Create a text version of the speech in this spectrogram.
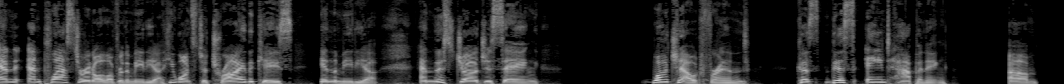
and and plaster it all over the media. He wants to try the case in the media. And this judge is saying, "Watch out, friend, cuz this ain't happening." Um,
